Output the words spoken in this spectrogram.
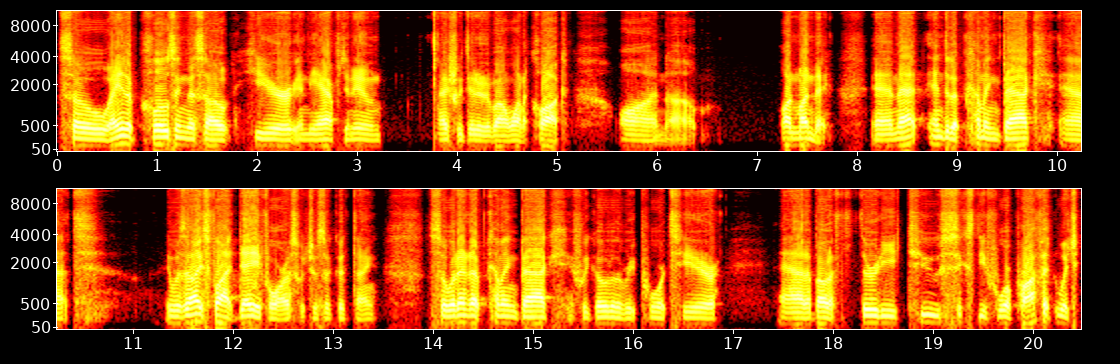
So I ended up closing this out here in the afternoon. I actually did it about 1 o'clock on, um, on Monday. And that ended up coming back at, it was a nice flat day for us, which was a good thing. So it ended up coming back, if we go to the reports here, at about a 32.64 profit, which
